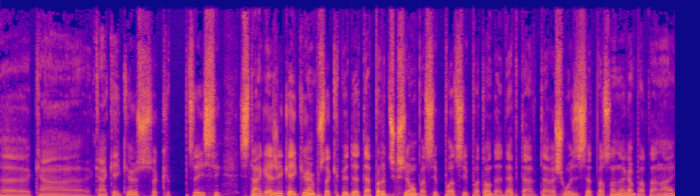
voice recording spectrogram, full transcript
Euh, quand, quand quelqu'un s'occupe. Tu engagé quelqu'un pour s'occuper de ta production, parce que c'est pas, c'est pas ton dada, puis tu avais choisi cette personne-là comme partenaire,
